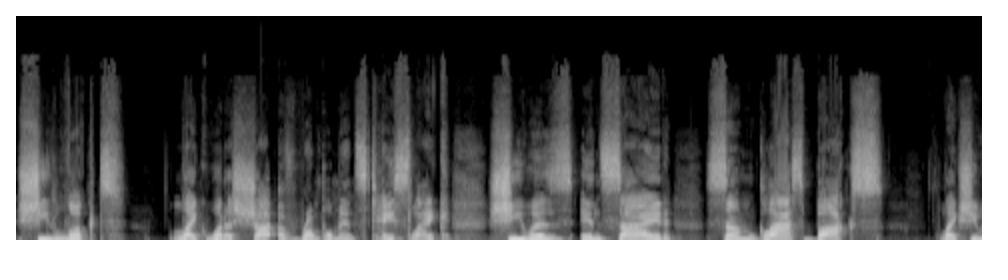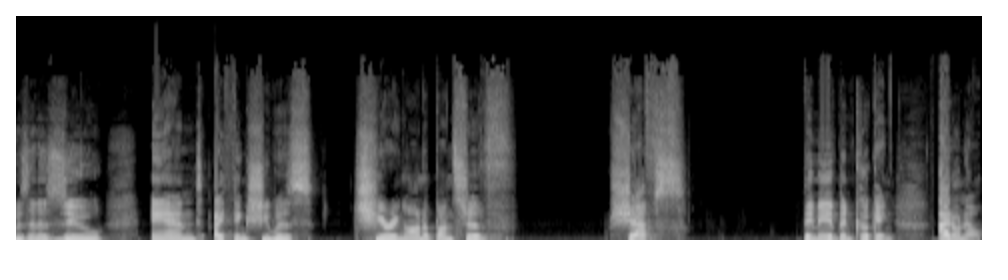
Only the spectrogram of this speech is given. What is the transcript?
she looked like what a shot of Rumple Minze tastes like. She was inside some glass box like she was in a zoo and I think she was cheering on a bunch of chefs. They may have been cooking. I don't know.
